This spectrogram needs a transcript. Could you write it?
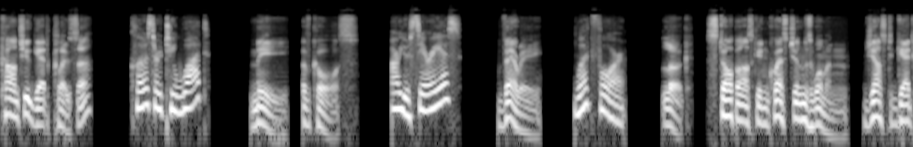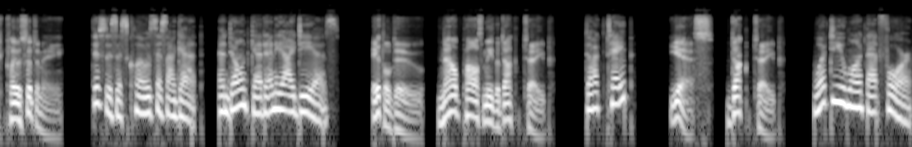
Can't you get closer? Closer to what? Me, of course. Are you serious? Very. What for? Look, stop asking questions, woman. Just get closer to me. This is as close as I get, and don't get any ideas. It'll do. Now pass me the duct tape. Duct tape? Yes, duct tape. What do you want that for?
